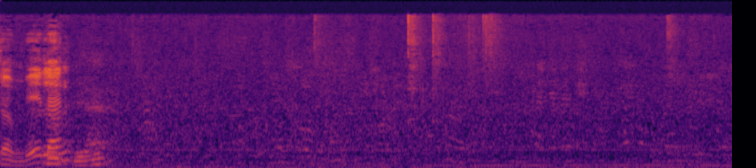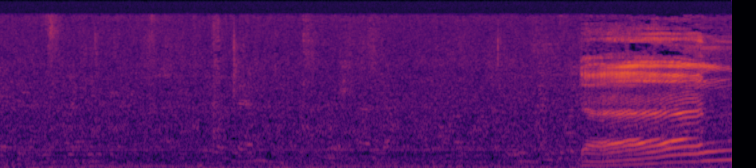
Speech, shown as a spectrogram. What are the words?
Sembilan. Dan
